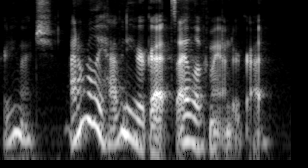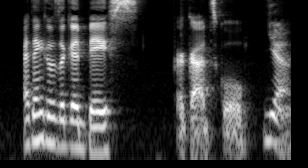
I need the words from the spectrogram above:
pretty much. I don't really have any regrets. I loved my undergrad. I think it was a good base for grad school. Yeah.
